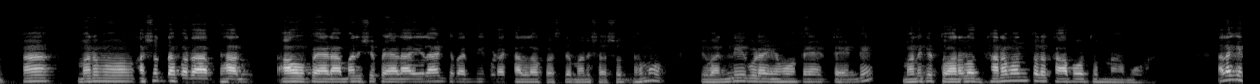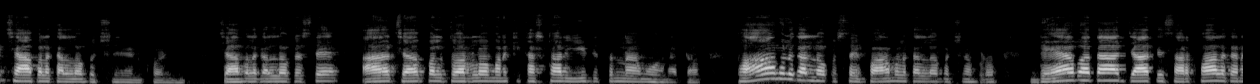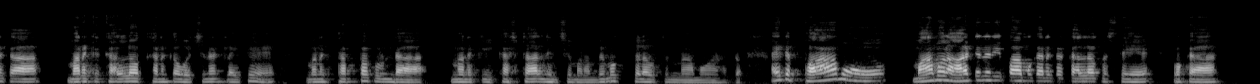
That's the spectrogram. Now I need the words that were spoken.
మనము అశుద్ధ పదార్థాలు ఆవు పేడ మనిషి పేడ ఇలాంటివన్నీ కూడా కళ్ళలోకి వస్తే మనిషి అశుద్ధము. ఇవన్నీ కూడా ఏమవుతాయంటే అండి మనకి త్వరలో ధనవంతులు కాబోతున్నాము అలాగే చేపల కల్లోకి వచ్చినాయి అనుకోండి. చేపల కల్లోకి వస్తే ఆ చేపల త్వరలో మనకి కష్టాలు ఈదుతున్నాము అని అర్థం. పాముల కల్లోకి వస్తాయి పాముల కల్లోకి వచ్చినప్పుడు దేవతా జాతి సర్పాలు కనుక మనకి కల్లో కనుక వచ్చినట్లయితే మనకు తప్పకుండా మనకి కష్టాల నుంచి మనం విముక్తులవుతున్నాము అని అర్థం. అయితే పాము మామూలు ఆర్డినరీ పాము కనుక కళ్ళలోకి వస్తే ఒక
